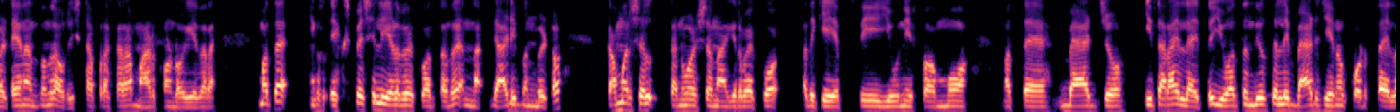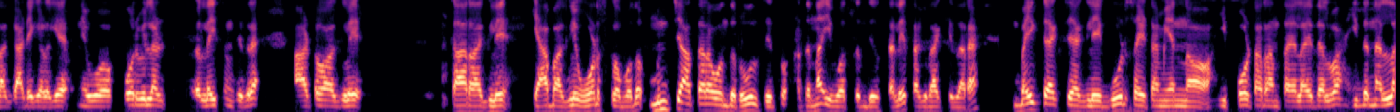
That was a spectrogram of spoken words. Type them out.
ಬಟ್ ಏನಂತಂದ್ರೆ ಅವ್ರ ಇಷ್ಟ ಪ್ರಕಾರ ಮಾಡ್ಕೊಂಡು ಹೋಗಿದ್ದಾರೆ. ಮತ್ತೆ ಎಕ್ಸ್ಪೆಷಲಿ ಹೇಳ್ಬೇಕು ಅಂತಂದ್ರೆ ಗಾಡಿ ಬಂದ್ಬಿಟ್ಟು ಕಮರ್ಷಿಯಲ್ ಕನ್ವರ್ಷನ್ ಆಗಿರ್ಬೇಕು. ಅದಕ್ಕೆ ಎಫ್ ಸಿ ಯೂನಿಫಾರ್ಮ್ ಮತ್ತೆ ಬ್ಯಾಡ್ಜ್ ಈ ತರ ಎಲ್ಲ ಇತ್ತು. ಇವತ್ತೊಂದ್ ದಿವಸದಲ್ಲಿ ಬ್ಯಾಡ್ಜ್ ಏನೋ ಕೊಡ್ತಾ ಇಲ್ಲ ಗಾಡಿಗಳಿಗೆ. ನೀವು ಫೋರ್ ವೀಲರ್ ಲೈಸೆನ್ಸ್ ಇದ್ರೆ ಆಟೋ ಆಗ್ಲಿ ಕಾರ್ ಆಗ್ಲಿ ಕ್ಯಾಬ್ ಆಗ್ಲಿ ಓಡಿಸ್ಕೋಬಹುದು ಮುಂಚೆ ಆ ತರ ಒಂದು ರೂಲ್ಸ್ ಇತ್ತು. ಅದನ್ನ ಇವತ್ತೊಂದ್ ದಿವಸದಲ್ಲಿ ತೆಗೆದಾಕಿದ್ದಾರೆ. ಬೈಕ್ ಟ್ಯಾಕ್ಸಿ ಆಗ್ಲಿ ಗೂಡ್ಸ್ ಐಟಮ್ ಏನು ಈ ಪೋಟರ್ ಅಂತ ಎಲ್ಲ ಇದೆ ಅಲ್ವಾ? ಇದನ್ನೆಲ್ಲ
